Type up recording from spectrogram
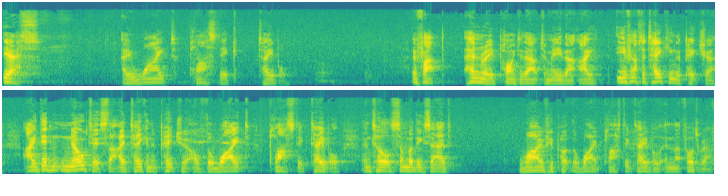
Yes, a white plastic table. In fact, Henry pointed out to me that I, even after taking the picture, I didn't notice that I'd taken a picture of the white plastic table until somebody said, Why have you put the white plastic table in that photograph?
